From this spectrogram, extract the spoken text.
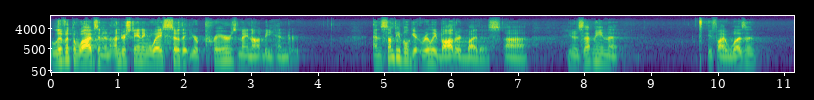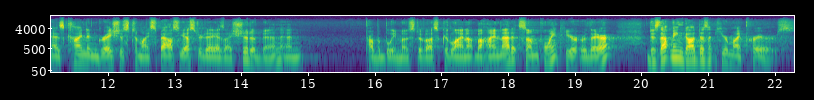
live with the wives in an understanding way so that your prayers may not be hindered. And some people get really bothered by this. Uh, you know, does that mean that if I wasn't as kind and gracious to my spouse yesterday as I should have been, and probably most of us could line up behind that at some point here or there, does that mean God doesn't hear my prayers?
